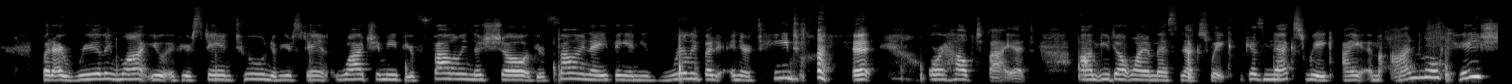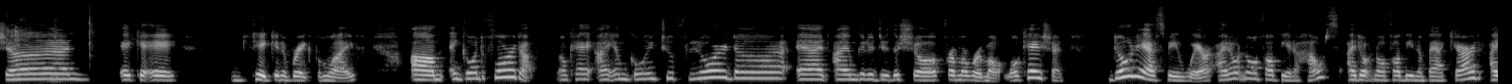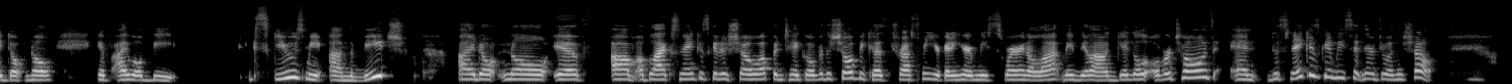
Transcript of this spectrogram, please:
But I really want you, if you're staying tuned, if you're staying watching me, if you're following this show, if you're following anything and you've really been entertained by it or helped by it, um, you don't want to miss next week because next week I am on location, aka taking a break from life, um, and going to Florida. Okay, I am going to Florida and I'm going to do the show from a remote location. Don't ask me where. I don't know if I'll be in a house. I don't know if I'll be in a backyard. I don't know if I will be, excuse me, on the beach. I don't know if um, a black snake is going to show up and take over the show because trust me, you're going to hear me swearing a lot, maybe a lot of giggle overtones, and the snake is going to be sitting there doing the show.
